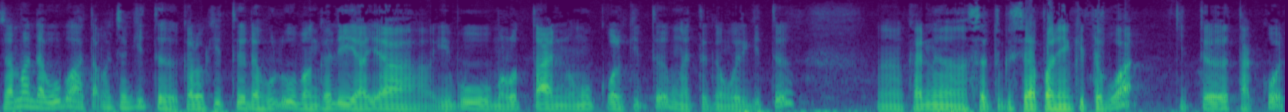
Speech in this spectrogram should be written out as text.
Zaman dah berubah tak macam kita. Kalau kita dahulu barangkali ayah ibu merotan memukul kita mengatakan kepada kita uh, kerana satu kesiapan yang kita buat kita takut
